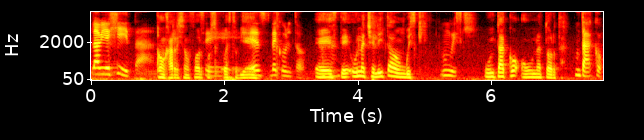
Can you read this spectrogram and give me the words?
La viejita. Con Harrison Ford, por supuesto, bien. Es de culto. Este, una chelita o un whisky. Un whisky. Un taco o una torta. Un taco.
